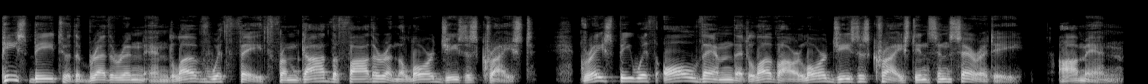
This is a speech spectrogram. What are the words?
Peace be to the brethren, and love with faith from God the Father and the Lord Jesus Christ. Grace be with all them that love our Lord Jesus Christ in sincerity. Amen.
